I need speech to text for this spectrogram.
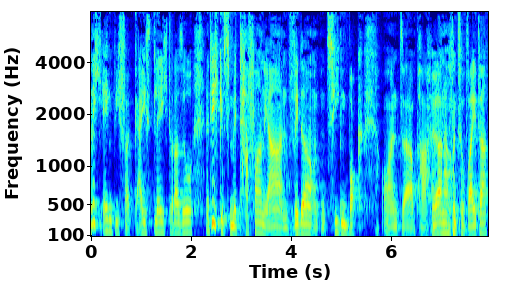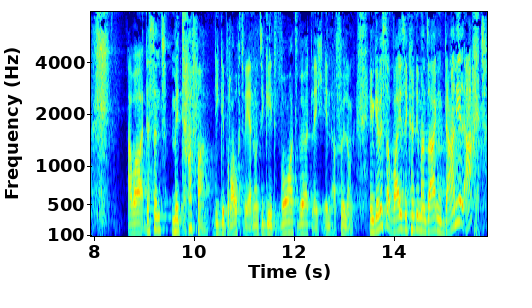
Nicht irgendwie vergeistlicht oder so. Natürlich gibt's Metaphern, ja, ein Widder und ein Ziegenbock und äh, ein paar Hörner und so weiter. Aber das sind Metaphern, die gebraucht werden und sie geht wortwörtlich in Erfüllung. In gewisser Weise könnte man sagen, Daniel 8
